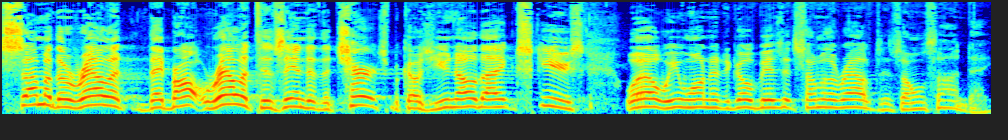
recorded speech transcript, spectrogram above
Some of the relatives, they brought relatives into the church because you know that excuse. Well, we wanted to go visit some of the relatives on Sunday.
